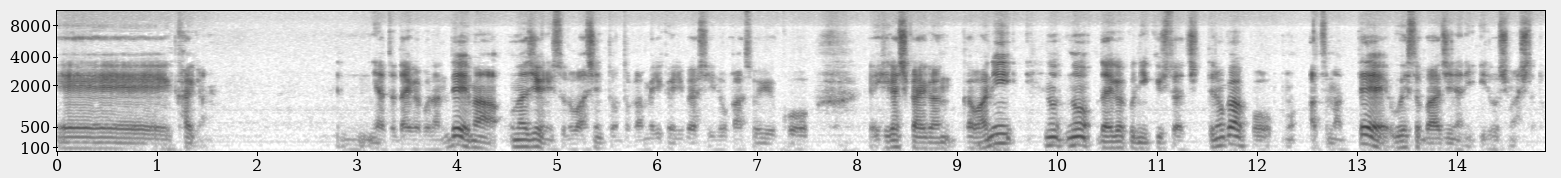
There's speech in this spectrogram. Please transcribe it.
えー、海岸にあった大学なんで、まあ、同じようにそのワシントンとかアメリカユニバーシティとか、そういうこう、東海岸側にのの大学に行く人たちっていうのがこう集まって、ウエストバージニアに移動しましたと。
